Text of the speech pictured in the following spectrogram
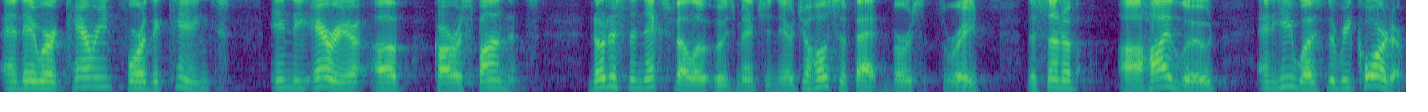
and they were caring for the kings in the area of correspondence. Notice the next fellow who's mentioned there, Jehoshaphat, in verse 3, the son of Ahilud, and he was the recorder.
